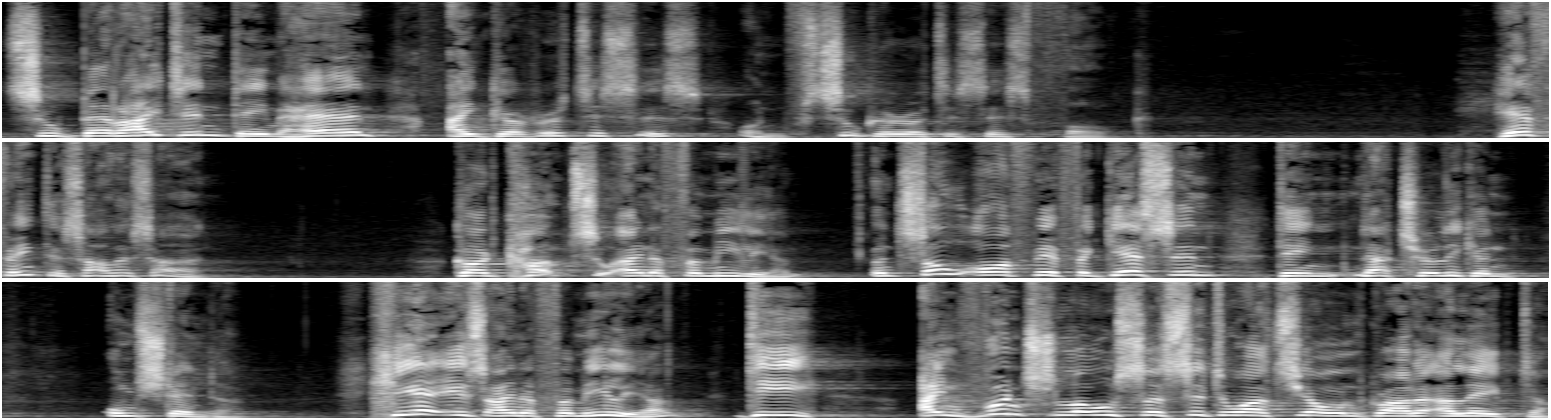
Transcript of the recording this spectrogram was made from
zu bereiten dem Herrn ein gerüttetes und zugerüttetes Volk. Hier fängt es alles an. Gott kommt zu einer Familie. Und so oft wir vergessen den natürlichen Umstände. Hier ist eine Familie, die eine wunschlose Situation gerade erlebte.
